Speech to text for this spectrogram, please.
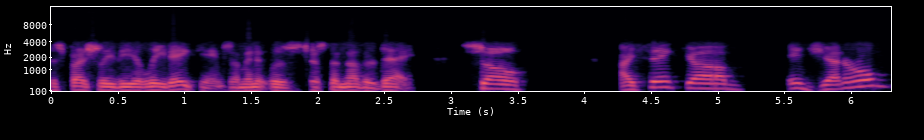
especially the Elite Eight games. I mean, it was just another day. So I think um, in general,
